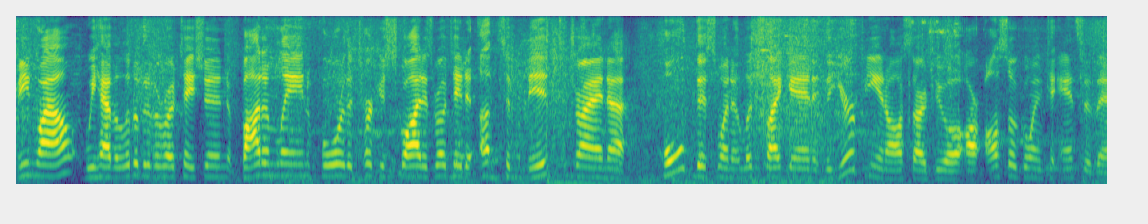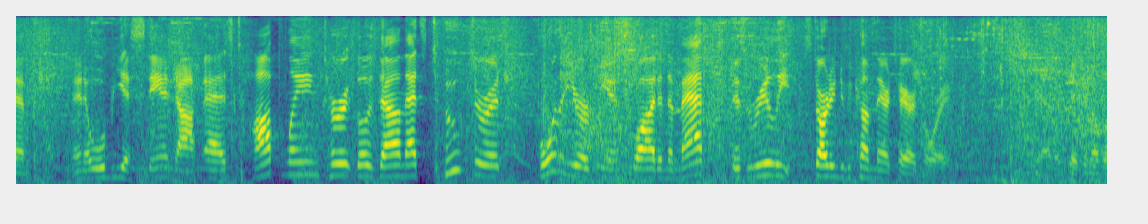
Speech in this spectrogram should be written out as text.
Meanwhile, we have a little bit of a rotation. Bottom lane for the Turkish squad is rotated up to mid to try and uh, hold this one, it looks like. And the European All-Star duo are also going to answer them. And it will be a standoff as top lane turret goes down. That's two turrets for the European squad. And the map is really starting to become their territory. Yeah, they're taking over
